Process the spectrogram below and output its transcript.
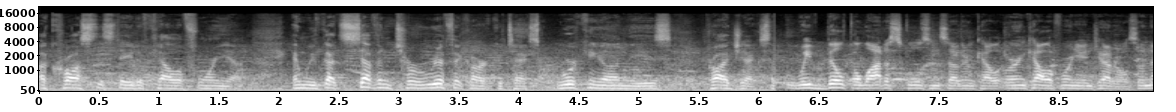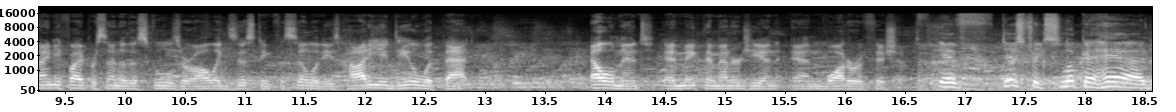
across the state of California. And we've got seven terrific architects working on these projects. We've built a lot of schools in Southern Cal or in California in general. So 95% of the schools are all existing facilities. How do you deal with that element and make them energy and, and water efficient. If districts look ahead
